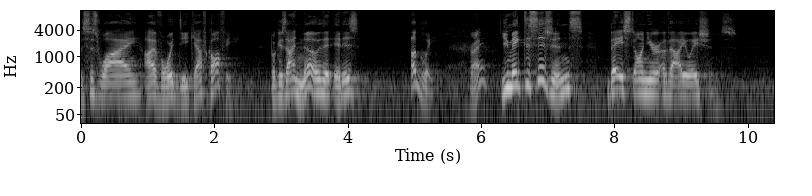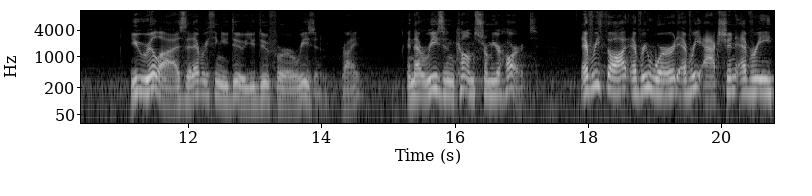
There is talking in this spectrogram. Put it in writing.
This is why I avoid decaf coffee, because I know that it is ugly, right? You make decisions based on your evaluations. You realize that everything you do, you do for a reason, right? And that reason comes from your heart. Every thought, every word, every action, every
